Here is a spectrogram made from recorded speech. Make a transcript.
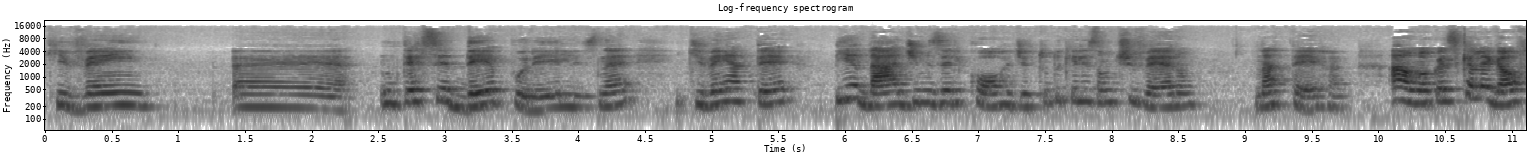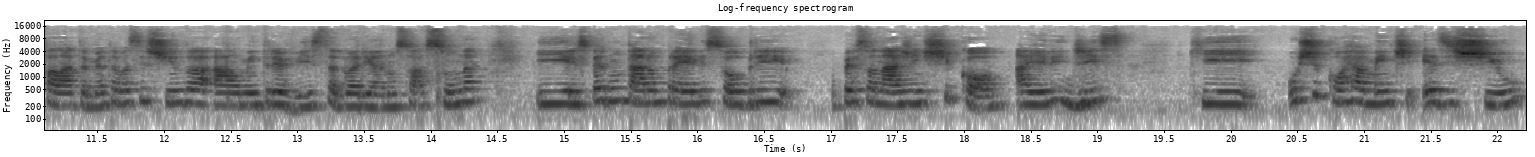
que vem é, interceder por eles, né? E que vem a ter piedade e misericórdia, tudo que eles não tiveram na Terra. Ah, uma coisa que é legal falar também, eu estava assistindo a, a, uma entrevista do Ariano Suassuna e eles perguntaram para ele sobre o personagem Chicó. Aí ele diz que o Chicó realmente existiu,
